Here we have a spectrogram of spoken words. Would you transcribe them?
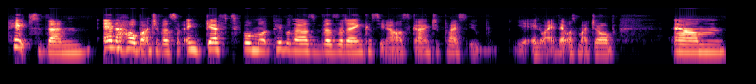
heaps of them, and a whole bunch of other stuff, and gifts for people that I was visiting because you know I was going to places. Yeah, anyway, that was my job. Um,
